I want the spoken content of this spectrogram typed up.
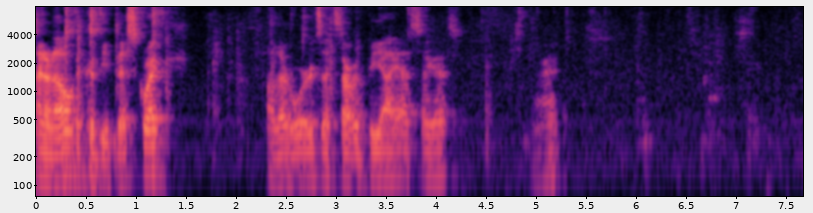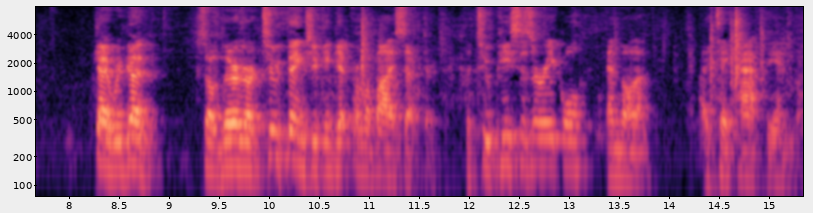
I don't know. It could be Bisquick. Other words that start with BIS, I guess. All right. Okay, we're good. So there are two things you can get from a bisector. The two pieces are equal, and the I take half the angle.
